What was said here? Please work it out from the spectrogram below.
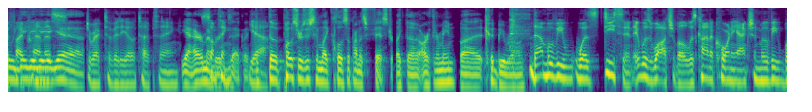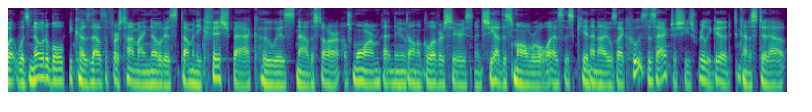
sci-fi yeah, yeah, yeah, premise, yeah. direct to video type thing. Yeah, I remember Something- exactly. yeah. The, the poster's just him like close up on his fist, like the Arthur meme, but could be wrong. That movie was decent. It was watchable. It was kind of corny action movie, but was notable because that was the first time I noticed Dominique Fishback, who is now the star of Swarm, that new Donald Glover series. And she had the small role as this kid. And I was like, who is this actress? She's really good. It kind of stood out.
